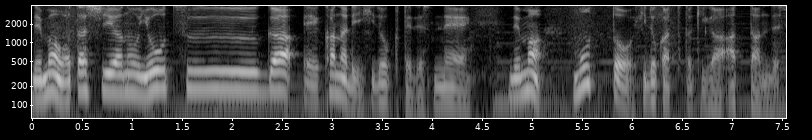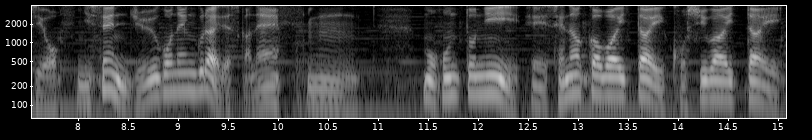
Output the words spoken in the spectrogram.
でまあ私あの腰痛が、かなりひどくてですね。でまあもっとひどかった時があったんですよ。2015年ぐらいですかね。うん。もう本当に、背中は痛い腰は痛い、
